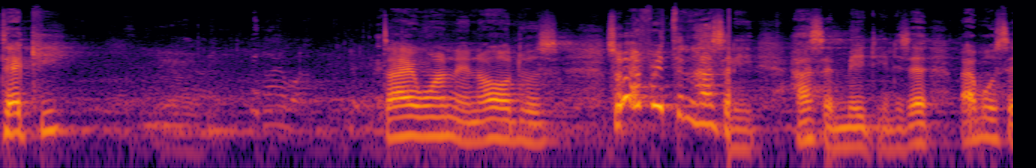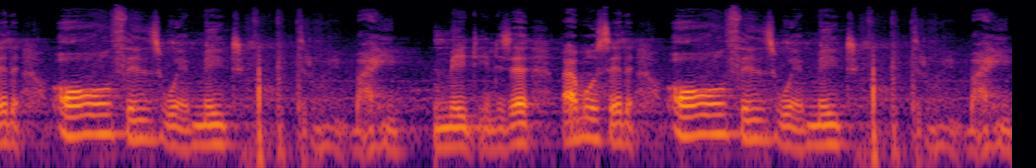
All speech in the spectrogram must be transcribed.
Turkey, Taiwan, and all those. So everything has a, has a made in. The Bible said all things were made through him, by him. Made in. The Bible said all things were made through him, by him.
